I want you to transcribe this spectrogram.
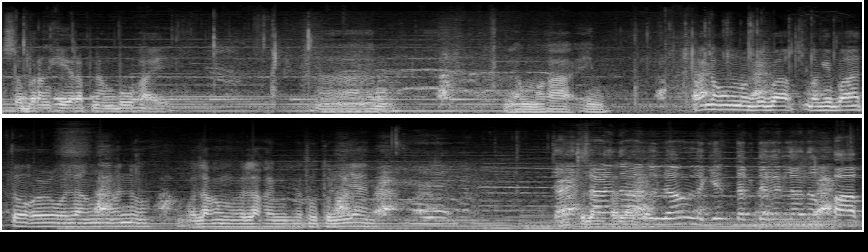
Sobrang hirap ng buhay. Ano, walang makain. Paano kung magiba, magiba to or walang ano, wala kang wala kayong matutuluyan? Kahit Ito lang sana talaga. ano lang, lagyan, dagdagan lang ng pap,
